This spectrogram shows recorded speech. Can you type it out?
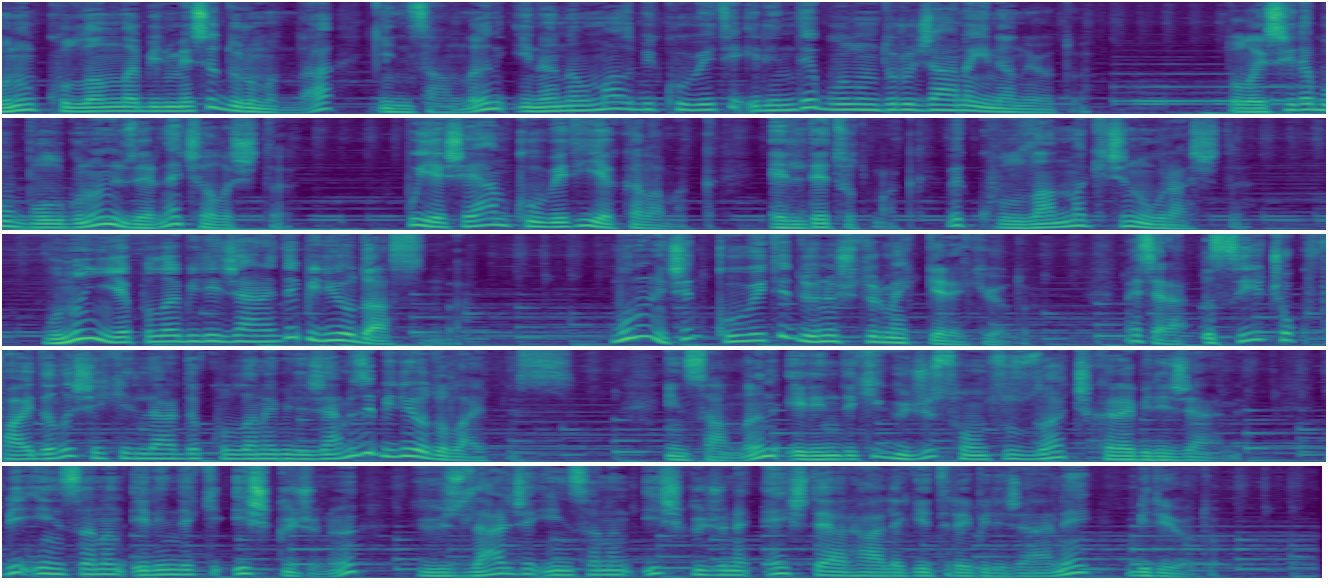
Bunun kullanılabilmesi durumunda insanlığın inanılmaz bir kuvveti elinde bulunduracağına inanıyordu. Dolayısıyla bu bulgunun üzerine çalıştı. Bu yaşayan kuvveti yakalamak, elde tutmak ve kullanmak için uğraştı. Bunun yapılabileceğini de biliyordu aslında. Bunun için kuvveti dönüştürmek gerekiyordu. Mesela ısıyı çok faydalı şekillerde kullanabileceğimizi biliyordu Leibniz. İnsanlığın elindeki gücü sonsuzluğa çıkarabileceğini, bir insanın elindeki iş gücünü yüzlerce insanın iş gücüne eş değer hale getirebileceğini biliyordu.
